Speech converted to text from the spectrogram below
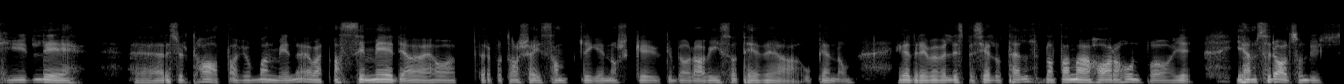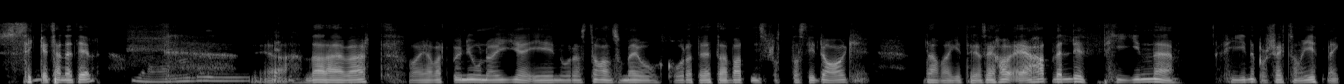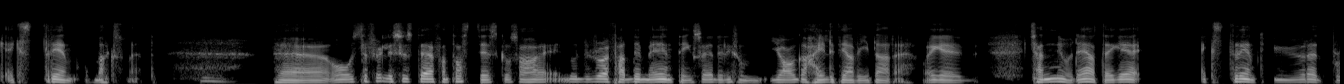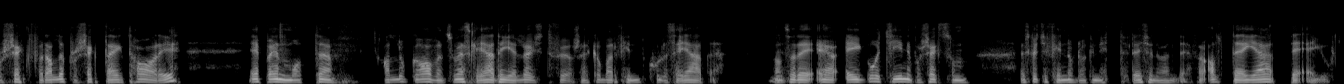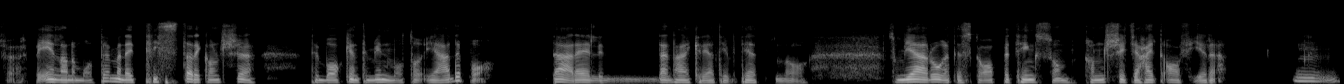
tydelig eh, resultat av jobbene mine. Jeg har vært masse i media. Jeg har hatt reportasjer i samtlige norske ukeblader, aviser og TV-er opp igjennom. Jeg har drevet veldig spesielle hotell, bl.a. Harahorn på, i, i Hemsedal, som du sikkert kjenner til. Ja, der har jeg vært. Og jeg har vært på Union Øye i Nord-Østerdalen, som er jo kåret til et av verdens flotteste i dag. Der var jeg i tre. Så jeg har, jeg har hatt veldig fine, fine prosjekt som har gitt meg ekstrem oppmerksomhet. Mm. Uh, og selvfølgelig syns det er fantastisk. Og så har jeg, når du er ferdig med én ting, så er det liksom jaga hele tida videre. Og jeg kjenner jo det at jeg er ekstremt uredd prosjekt, for alle prosjekter jeg tar i, er på en måte alle oppgavene som jeg skal gjøre, det er løst før. Så jeg skal bare finne hvordan jeg gjør det. Altså det er, jeg går ikke inn i prosjekt som jeg skal ikke finne opp noe nytt. Det er ikke nødvendig. For alt det jeg gjør, det er gjort før. På en eller annen måte. Men jeg tvister det kanskje tilbake til min måte å gjøre det på. Der er denne kreativiteten og, som gjør at jeg skaper ting som kanskje ikke er helt A4. Mm.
